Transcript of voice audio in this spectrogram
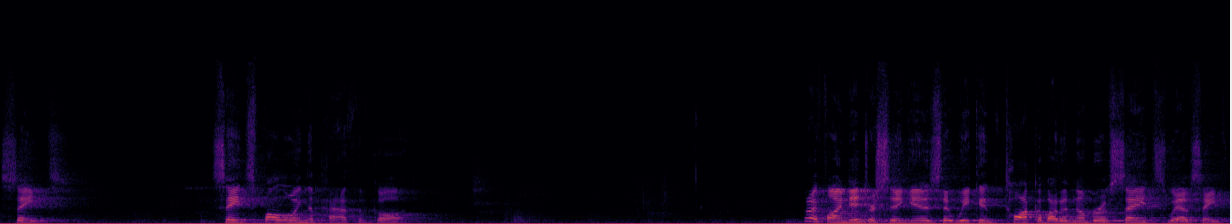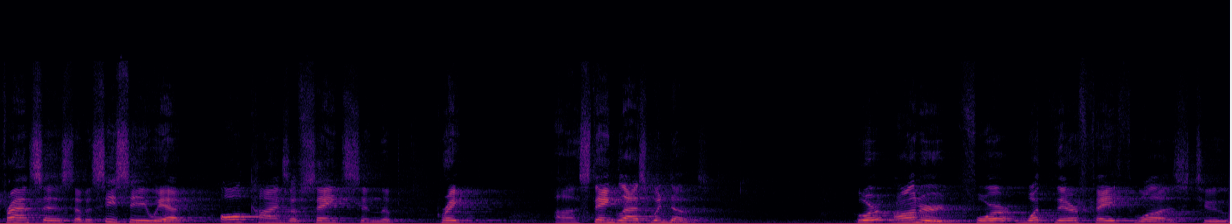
saints. Saints following the path of God. What I find interesting is that we can talk about a number of saints. We have St. Francis of Assisi, we have all kinds of saints in the great uh, stained glass windows who are honored for what their faith was to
